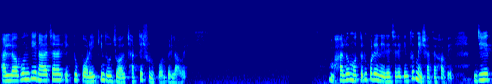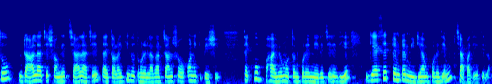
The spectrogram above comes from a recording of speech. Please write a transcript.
আর লবণ দিয়ে নাড়াচাড়ার একটু পরেই কিন্তু জল ছাড়তে শুরু করবে লাউয়ে। ভালো মতন করে নেড়ে চেড়ে কিন্তু মেশাতে হবে। যেহেতু ডাল আছে, সঙ্গে চাল আছে, তাই তলায় কিন্তু ধরে লাগার চান্সও অনেক বেশি। তাই খুব ভালো মতন করে নেড়ে চেড়ে দিয়ে গ্যাসের ফ্লেমটা মিডিয়াম করে দিয়ে আমি চাপা দিয়ে দিলাম।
